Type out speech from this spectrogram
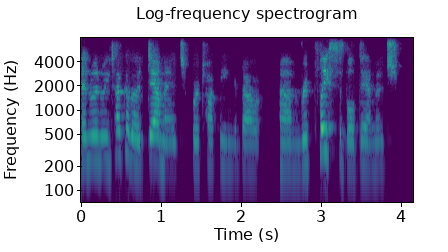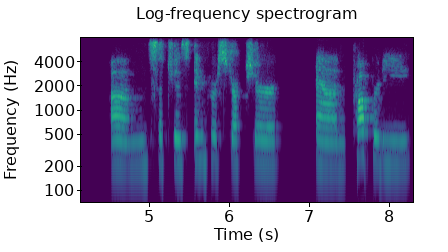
And when we talk about damage, we're talking about um, replaceable damage, um, such as infrastructure and property,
